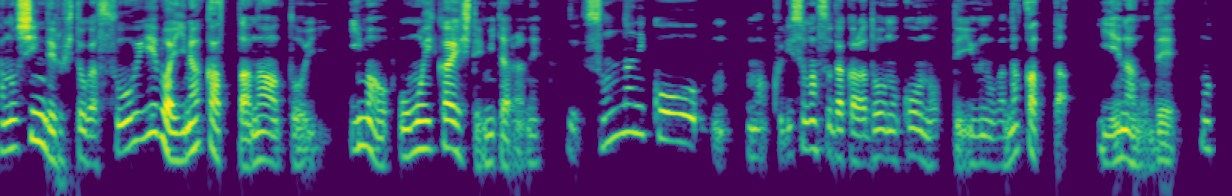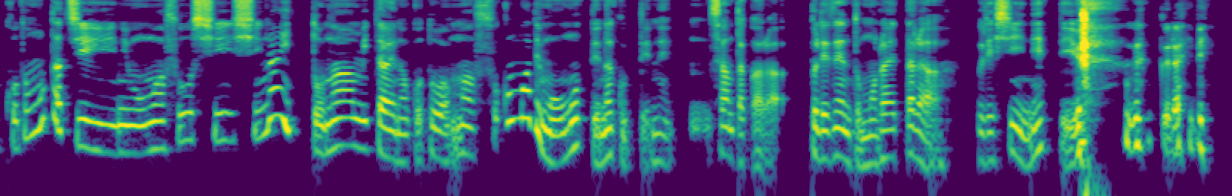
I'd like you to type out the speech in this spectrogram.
楽しんでる人がそういえばいなかったなと、今思い返してみたらね。でそんなにこう、まあクリスマスだからどうのこうのっていうのがなかった家なので、まあ、子供たちにもまあそうし、しないとな、みたいなことはまあそこまでも思ってなくってね、サンタからプレゼントもらえたら嬉しいねっていう くらいで、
